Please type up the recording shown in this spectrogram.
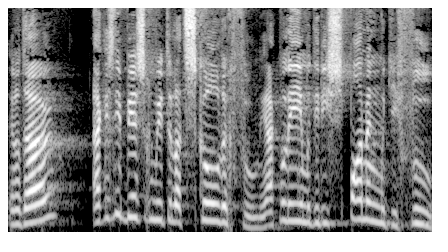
En onthou, ek is nie besig om jou te laat skuldig voel nie. Ek wil hê jy moet hierdie spanning moet jy voel.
